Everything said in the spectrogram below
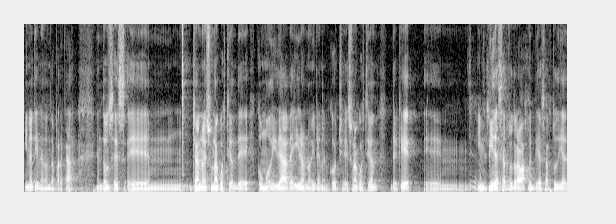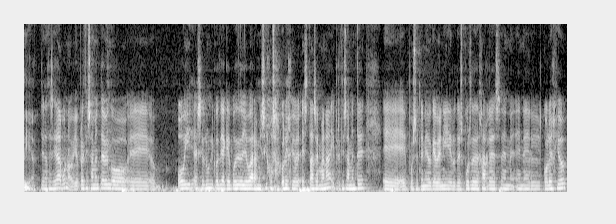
y no tiene dónde aparcar. Entonces, em, ya no es una cuestión de comodidad de ir o no ir en el coche, es una cuestión de que eh, impide hacer tu trabajo, impide hacer tu día a día. De necesidad, bueno, yo precisamente vengo eh, hoy es el único día que he podido llevar a mis hijos al colegio esta semana y precisamente eh, pues he tenido que venir después de dejarles en, el colegio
